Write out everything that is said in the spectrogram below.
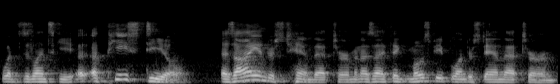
What Zelensky, a, a peace deal, as I understand that term, and as I think most people understand that term,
